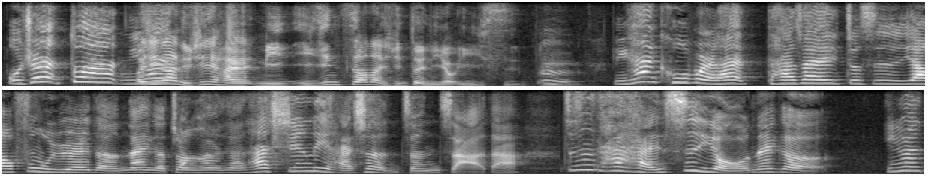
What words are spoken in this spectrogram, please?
我觉得对啊，你而且那女性还你已经知道那女性对你有意思。嗯，嗯你看 Cooper 他他在就是要赴约的那个状况下，他心里还是很挣扎的啊，就是他还是有那个，因为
